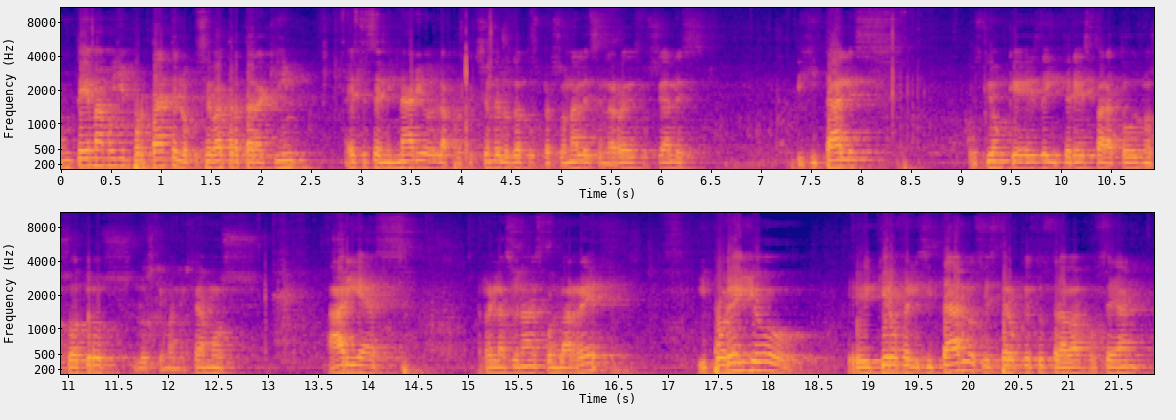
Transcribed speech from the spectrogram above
un tema muy importante lo que se va a tratar aquí, este seminario de la protección de los datos personales en las redes sociales digitales, cuestión que es de interés para todos nosotros, los que manejamos áreas relacionadas con la red, y por ello eh, quiero felicitarlos y espero que estos trabajos sean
